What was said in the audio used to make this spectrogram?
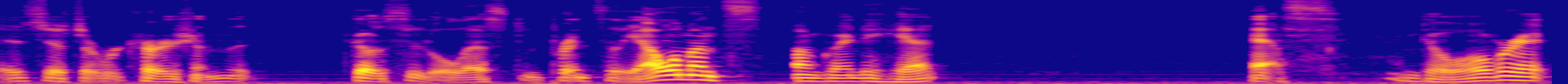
it's just a recursion that goes through the list and prints the elements. I'm going to hit S and go over it.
